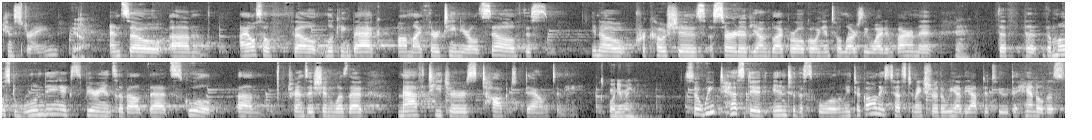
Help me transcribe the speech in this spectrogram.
constrained. Yeah. And so um, I also felt, looking back on my 13 year old self, this, you know, precocious, assertive young black girl going into a largely white environment. The, the, the most wounding experience about that school um, transition was that math teachers talked down to me. What do you mean? So we tested into the school, and we took all these tests to make sure that we had the aptitude to handle this,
